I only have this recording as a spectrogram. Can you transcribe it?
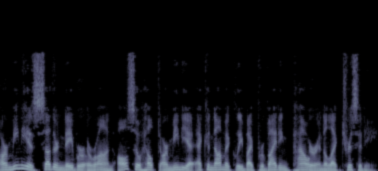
Armenia's southern neighbor Iran also helped Armenia economically by providing power and electricity.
